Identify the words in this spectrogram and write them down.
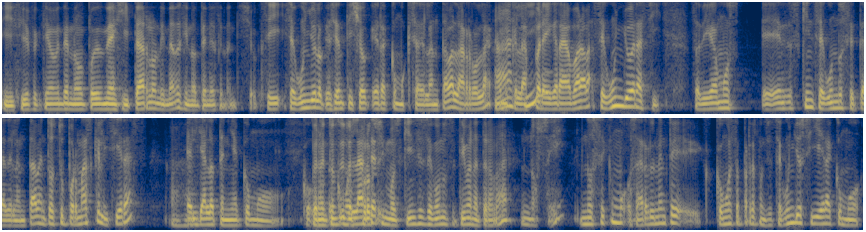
Y sí, efectivamente no puedes ni agitarlo ni nada si no tenías el anti-shock. Sí, según yo lo que hacía Anti-Shock era como que se adelantaba la rola, como Ah, que ¿sí? la pregrababa. Según yo era así. O sea, digamos, eh, en esos 15 segundos se te adelantaba. Entonces tú por más que le hicieras, Ajá. él ya lo tenía como... co- Pero entonces como los láser. próximos 15 segundos se te iban a trabar. No sé, no sé cómo, o sea, realmente cómo esta parte funciona. Según yo sí era como...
